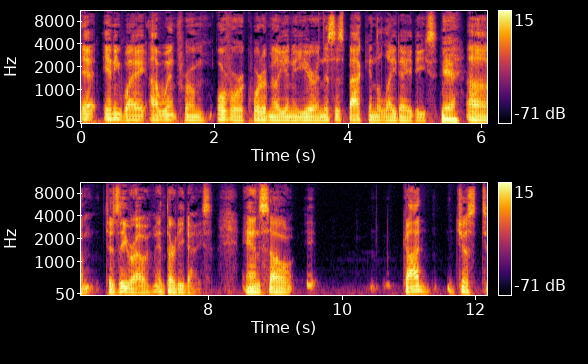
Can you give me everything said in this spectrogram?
a- Anyway, I went from over a quarter million a year, and this is back in the late '80s. Yeah. Um, to zero in 30 days, and so God just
